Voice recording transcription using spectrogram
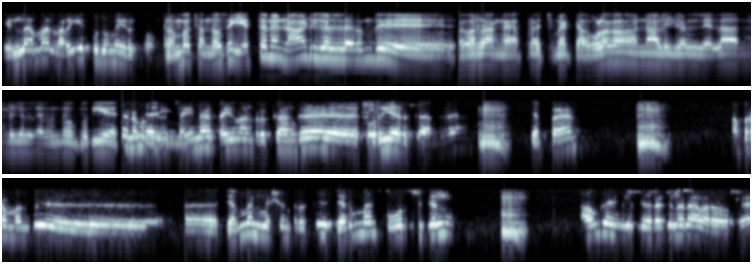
எல்லாமே நிறைய புதுமை இருக்கும். ரொம்ப சந்தோஷம். எத்தனை நாடுகள்ல இருந்து வர்றாங்க அப்ராக்சிமேட்டா உலக நாடுகள் எல்லா நாடுகள்ல இருந்தும் புதிய நமக்கு சைனா தைவான் இருக்காங்க கொரியா இருக்காங்க ம். ஜப்பான். அப்புறம் வந்து ஜெர்மன் மிஷின் இருக்கு. German Portugal. அவங்க எங்களுக்கு ரெகுலரா வரவங்க.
